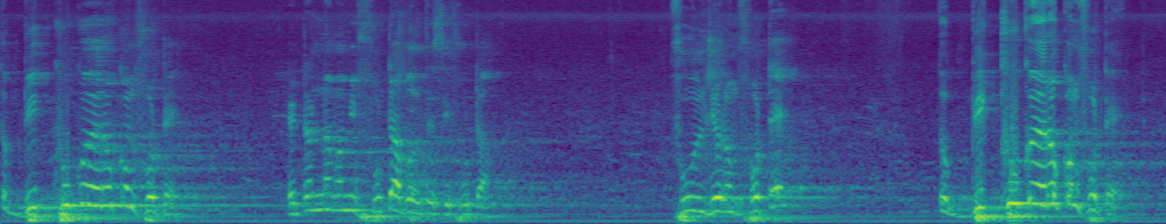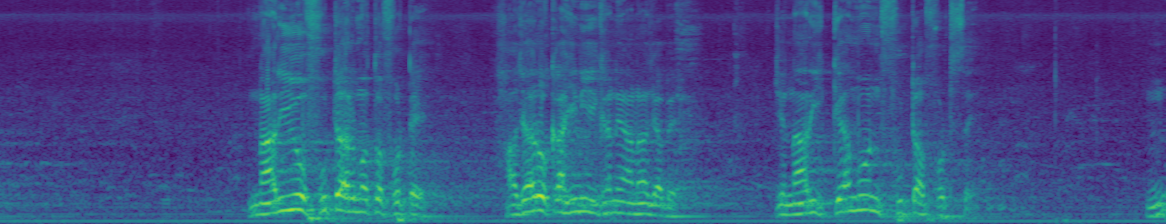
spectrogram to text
তো ভিক্ষুকও এরকম ফোটে। এটার নাম আমি ফুটা বলতেছি, ফুটা। ফুল যেরকম ফোটে, তো ভিক্ষুকও এরকম ফোটে। নারীও ফুটার মতো ফোটে। হাজারো কাহিনী এখানে আনা যাবে যে নারী কেমন ফুটা ফুটছে। হুম?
